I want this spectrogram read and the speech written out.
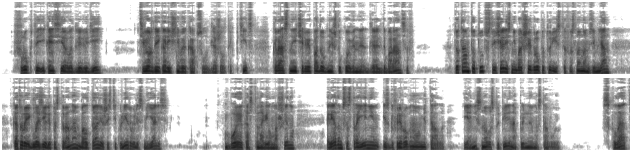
— фрукты и консервы для людей — твердые коричневые капсулы для желтых птиц, красные червеподобные штуковины для альдебаранцев. То там, то тут встречались небольшие группы туристов, в основном землян, которые глазели по сторонам, болтали, жестикулировали, смеялись. Боек остановил машину рядом со строением из гофрированного металла, и они снова ступили на пыльную мостовую. Склад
